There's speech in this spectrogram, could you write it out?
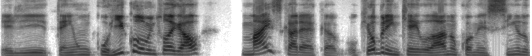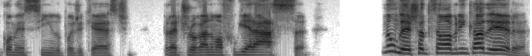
Ele tem um currículo muito legal, mas, careca, o que eu brinquei lá no comecinho do comecinho do podcast para te jogar numa fogueiraça não deixa de ser uma brincadeira.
